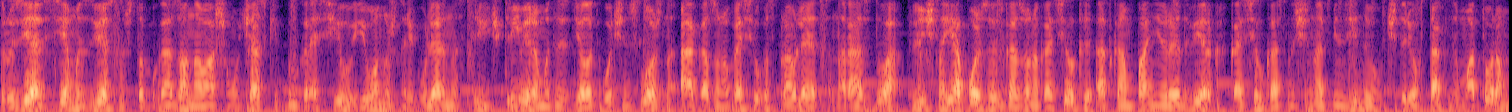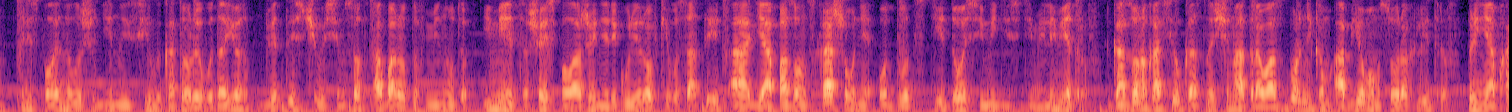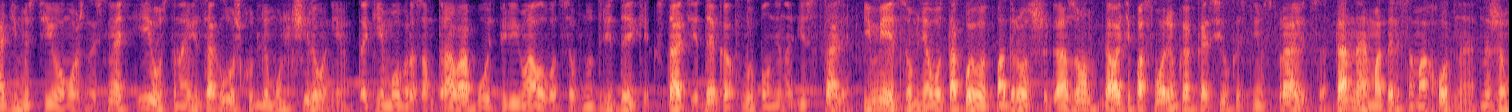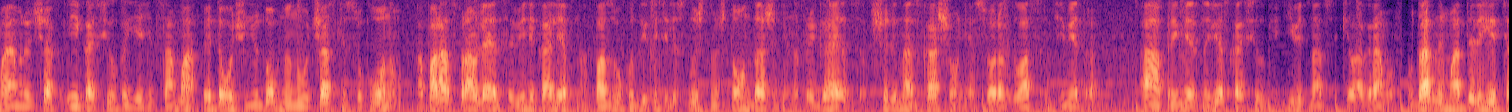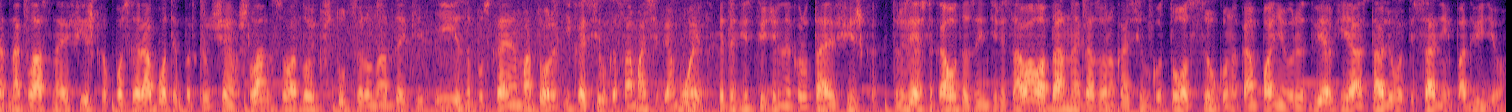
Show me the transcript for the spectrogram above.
Друзья, всем известно, чтобы газон на вашем участке был красивый, его нужно регулярно стричь. Триммером это сделать очень сложно, а газонокосилка справляется на раз-два. Лично я пользуюсь газонокосилкой от компании Redwerk. Косилка оснащена бензиновым четырехтактным мотором 3,5 лошадиные силы, который выдает 2800 оборотов в минуту. Имеется 6 положений регулировки высоты, а диапазон скашивания от 20 до 70 мм. Газонокосилка оснащена травосборником объемом 40 литров. При необходимости его можно снять и установить заглушку для мульчирования. Таким образом трава будет перемалываться внутри деки. Кстати, дека выполнена из стали. Имеется у меня вот такой вот подросший газон. Давайте посмотрим, как косилка с ним справится. Данная модель самоходная. Нажимаем рычаг и косилка едет сама. Это очень удобно на участке с уклоном. Аппарат справляется великолепно. По звуку двигателя слышно, что он даже не напрягается. Ширина скашивания 42 сантиметра а примерный вес косилки 19 килограммов. У данной модели есть одна классная фишка. После работы подключаем шланг с водой к штуцеру на деке и запускаем мотор, и косилка сама себя моет. Это действительно крутая фишка. Друзья, если кого-то заинтересовала данная газонокосилка, то ссылку на компанию Redwerk я оставлю в описании под видео.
